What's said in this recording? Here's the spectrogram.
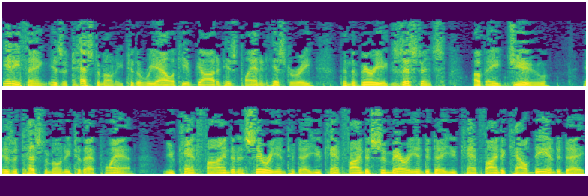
anything is a testimony to the reality of God and His plan in history, then the very existence of a Jew is a testimony to that plan. You can't find an Assyrian today. You can't find a Sumerian today. You can't find a Chaldean today.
